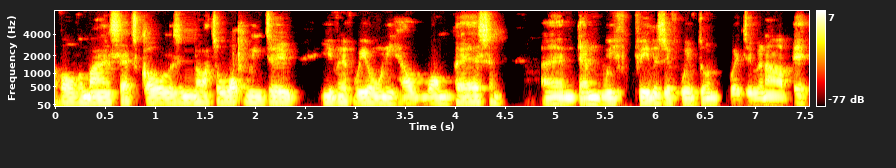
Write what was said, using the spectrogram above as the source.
Evolve Mindset's goal, is no matter what we do, even if we only help one person, um, then we feel as if we've done, we're doing our bit.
